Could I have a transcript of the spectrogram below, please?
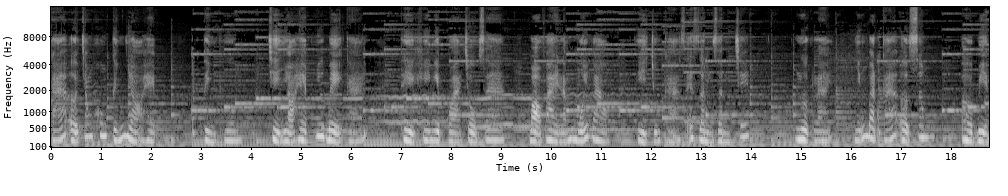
cá ở trong khung kính nhỏ hẹp, tình thương chỉ nhỏ hẹp như bể cá, thì khi nghiệp quả trổ ra, bỏ vài lắm muối vào, thì chú cá sẽ dần dần chết. Ngược lại, những bạn cá ở sông, ở biển,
